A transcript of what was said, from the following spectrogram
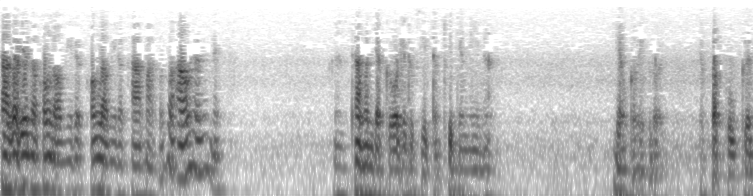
ถ้าเขาเห็นว่าของเรามีของเรามีราคามากเขาก็เอาแล้วนั่นเองถ้ามันจะโกรธให้ทุกสิ่งต้องคิดอย่างนี้นะเดี๋ยวก็ไม่โกรธจะปรับปรุงขึ้น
